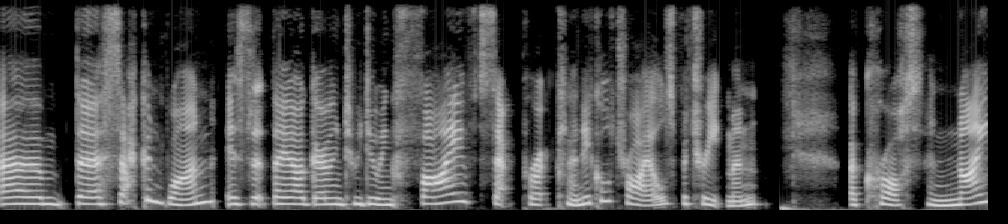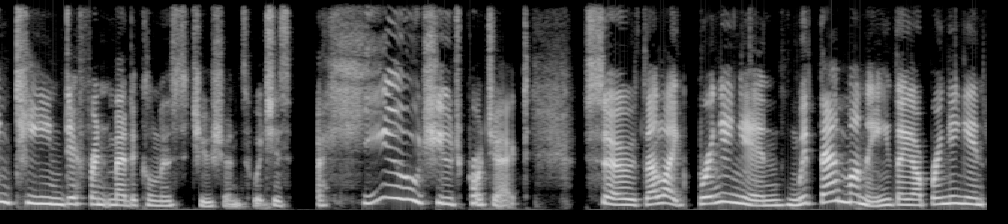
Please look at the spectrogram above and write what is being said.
Um, the second one is that they are going to be doing five separate clinical trials for treatment across 19 different medical institutions, which is a huge, huge project. So they're like bringing in, with their money, they are bringing in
